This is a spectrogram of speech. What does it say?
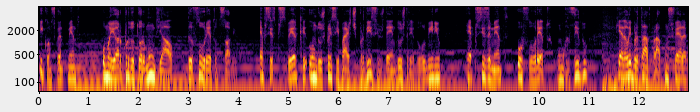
e, consequentemente, o maior produtor mundial de fluoreto de sódio. É preciso perceber que um dos principais desperdícios da indústria do alumínio é precisamente o fluoreto, um resíduo que era libertado para a atmosfera,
